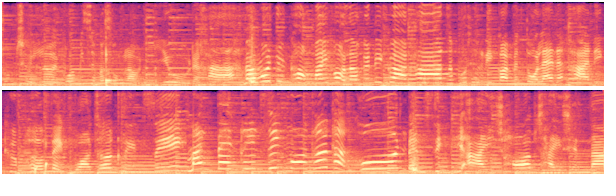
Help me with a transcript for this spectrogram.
ชุ่มชื้นเลยเพราะว่ามีส่วนผสมเหล่านี้อยู่นะคะ มาพูดถึงของใหม่ของเรากันดีกว่าค่ะ จะพูดถึงนี้ก่อนเป็นตัวแรกนะคะนี่คือ perfect water cleansing มันเป็น cleansing water ค่ะคุณ เป็นสิ่งที่ไอชอบใช้เช็ดหน้า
